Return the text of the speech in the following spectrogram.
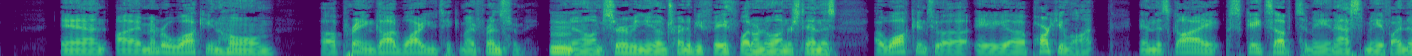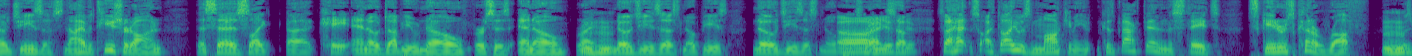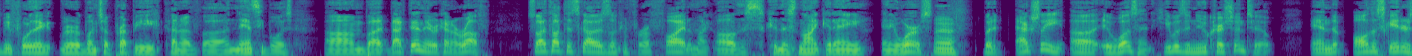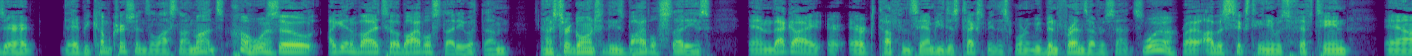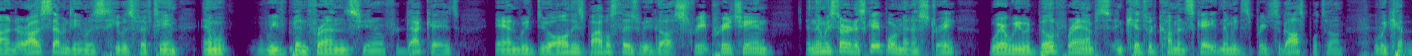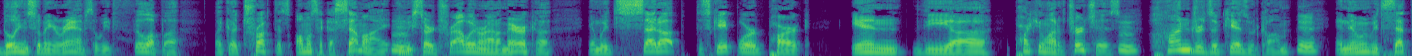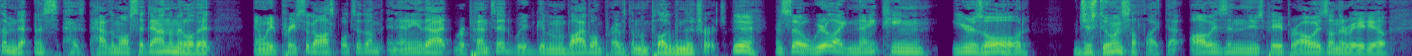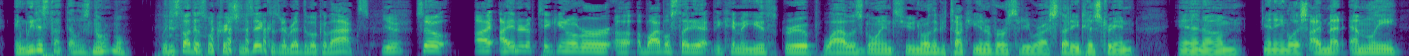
And I remember walking home, uh, praying, God, why are you taking my friends from me? You know, I'm serving you. I'm trying to be faithful. I don't know, understand this. I walk into a, a, uh parking lot and this guy skates up to me and asks me if I know Jesus. Now I have a t-shirt on that says like, uh, K-N-O-W, no versus N-O, right? No Jesus, no peace, no Jesus, no peace, Ah, right? yes, so, so I had, so I thought he was mocking me because back then in the States, skaters kind of rough. Mm-hmm. It was before they were a bunch of preppy kind of, uh, Nancy boys. Um, but back then they were kind of rough. So I thought this guy was looking for a fight. I'm like, oh, this can this night get any any worse? Yeah. But actually, uh, it wasn't. He was a new Christian too, and all the skaters there had they had become Christians in the last nine months. Oh, wow. So I get invited to a Bible study with them, and I start going to these Bible studies. And that guy, Er- Eric Tuffensam, he just texted me this morning. We've been friends ever since. Wow. Right? I was 16, he was 15, and or I was 17, was he was 15, and we've been friends, you know, for decades. And we'd do all these Bible studies. We'd go street preaching, and then we started a skateboard ministry where we would build ramps, and kids would come and skate, and then we just preach the gospel to them. But we kept building so many ramps that we'd fill up a like a truck that's almost like a semi, and we started traveling around America, and we'd set up the skateboard park in the uh, parking lot of churches. Hundreds of kids would come, Yeah. and then we would set them, uh, have them all sit down in the middle of it, and we'd preach the gospel to them. And any that repented, we'd give them a Bible and pray with them and plug them into the church. Yeah. And so we're like 19 years old, just doing stuff like that, always in the newspaper, always on the radio. And we just thought that was normal. We just thought that's what Christians did because we read the book of Acts. Yeah. So I, I ended up taking over a, a Bible study that became a youth group while I was going to Northern Kentucky University where I studied history and, and, um, in English. I'd met Emily,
